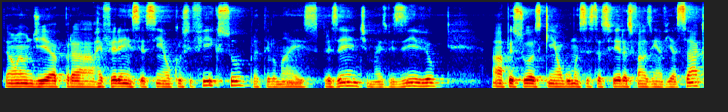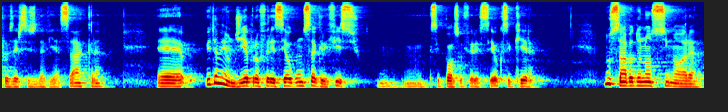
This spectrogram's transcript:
Então é um dia para referência assim ao crucifixo, para tê-lo mais presente, mais visível. Há pessoas que em algumas sextas-feiras fazem a via sacra, o exercício da via sacra. É, e também um dia para oferecer algum sacrifício que se possa oferecer, o que se queira. No sábado, Nossa Senhora,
